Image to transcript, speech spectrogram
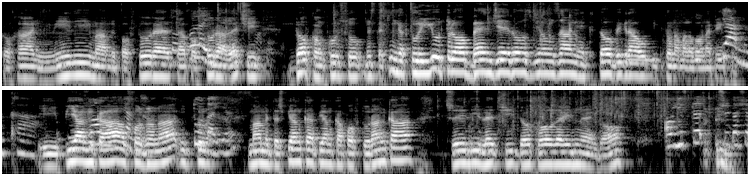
Kochani mili, mamy powtórę. To Ta kolejny powtóra leci do konkursu Mr. Kinga, który jutro będzie rozwiązanie. Kto wygrał i kto namalował najpiękniej. Pianka. I Otworzona pianka. otworzona. I tu Tutaj jest. mamy też piankę, pianka powtóranka, czyli leci do kolejnego. O, jeszcze przyda się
